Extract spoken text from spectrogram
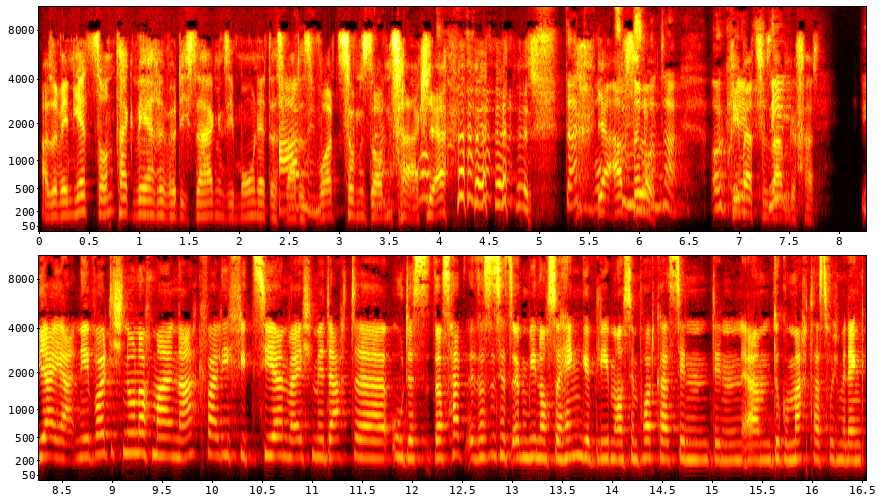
Also wenn jetzt Sonntag wäre, würde ich sagen, Simone, das Amen. war das Wort zum Sonntag, das Wort, ja. Das Wort ja, absolut. zum Sonntag. Okay. Prima zusammengefasst. Nee, ja, ja, nee, wollte ich nur noch mal nachqualifizieren, weil ich mir dachte, uh, das, das hat, das ist jetzt irgendwie noch so hängen geblieben aus dem Podcast, den, den ähm, du gemacht hast, wo ich mir denke,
